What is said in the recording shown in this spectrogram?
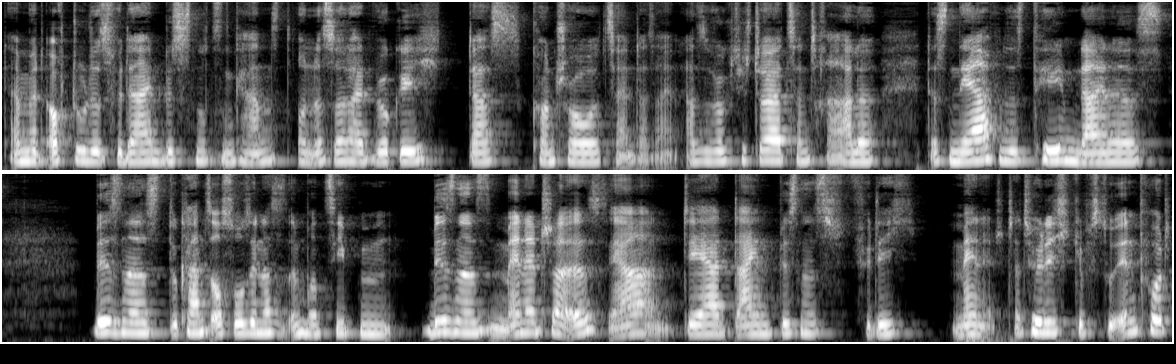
damit auch du das für dein Business nutzen kannst. Und es soll halt wirklich das Control Center sein. Also wirklich die Steuerzentrale, das Nervensystem deines Business. Du kannst auch so sehen, dass es im Prinzip ein Business Manager ist, ja, der dein Business für dich managt. Natürlich gibst du Input,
